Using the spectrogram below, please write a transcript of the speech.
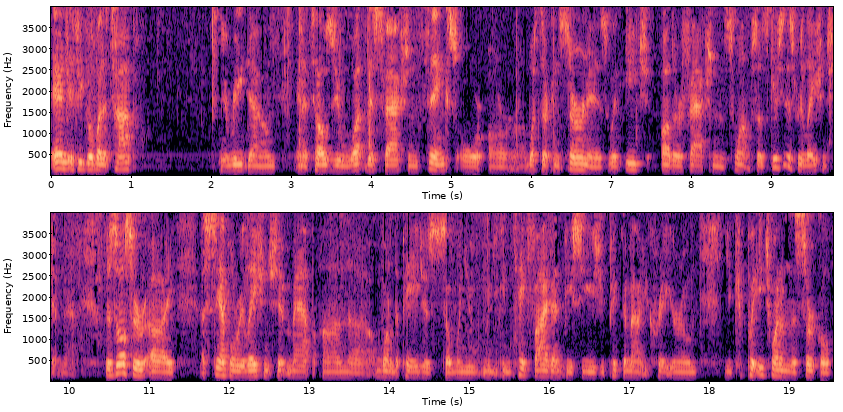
and if you go by the top you read down and it tells you what this faction thinks or, or what their concern is with each other faction in the swamp. So it gives you this relationship map. There's also a, a sample relationship map on uh, one of the pages. So when you when you can take five NPCs, you pick them out, you create your own, you can put each one in the circle,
